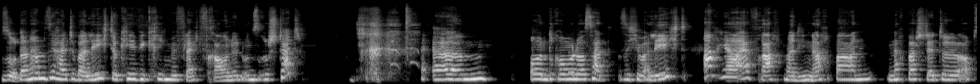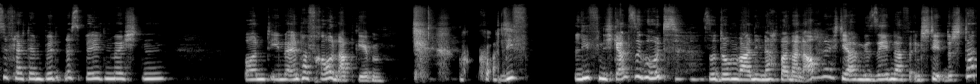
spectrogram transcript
So, dann haben sie halt überlegt, okay, wie kriegen wir vielleicht Frauen in unsere Stadt? ähm, und Romulus hat sich überlegt, ach ja, er fragt mal die Nachbarn, Nachbarstädte, ob sie vielleicht ein Bündnis bilden möchten und ihnen ein paar Frauen abgeben. Oh Gott. Lief, lief nicht ganz so gut. So dumm waren die Nachbarn dann auch nicht. Die haben gesehen, da entsteht eine Stadt,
